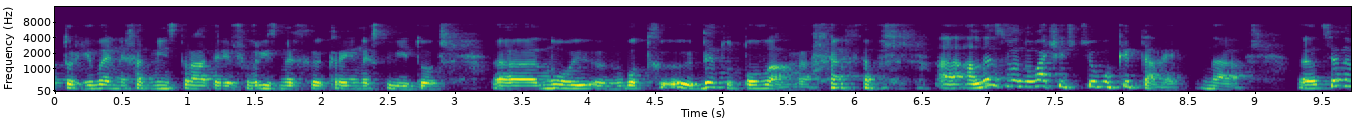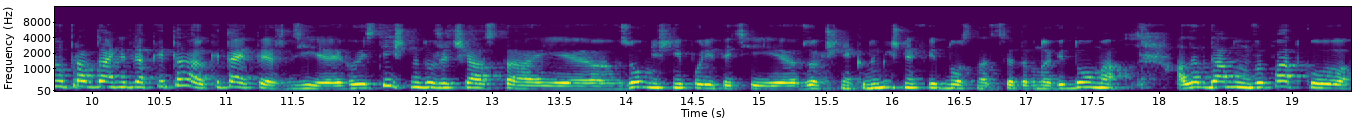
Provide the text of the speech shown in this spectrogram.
торгівельних адміністраторів в різних країнах світу. Е, ну от де тут повага? Але звинувачують в цьому Китай. Це не виправдання для Китаю. Китай теж діє егоїстично дуже часто і в зовнішній політиці, і в зовнішньоекономічних відносинах це давно відомо. Але в даному випадку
